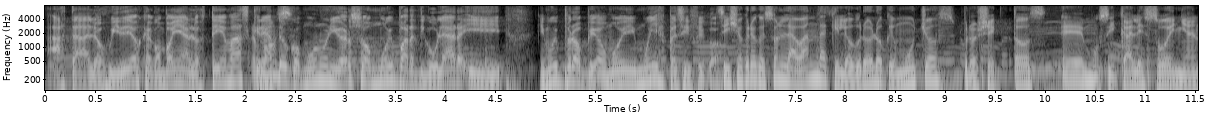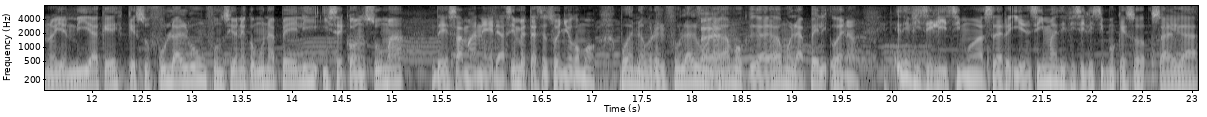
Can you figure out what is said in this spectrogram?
hasta los videos que acompañan los temas, creando como un universo muy particular y, y muy propio, muy, muy específico. Sí, yo creo que son la banda que logró lo que muchos proyectos eh, musicales sueñan hoy en día, que es que su full álbum funcione como una peli y se consuma de esa manera. Siempre está ese sueño como, bueno, pero el full álbum Sí. hagamos que hagamos la peli. Bueno, es dificilísimo de hacer y encima es dificilísimo que eso salga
